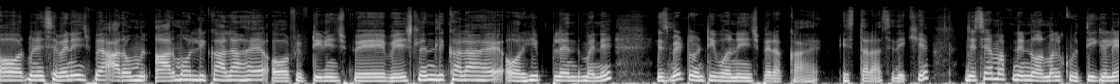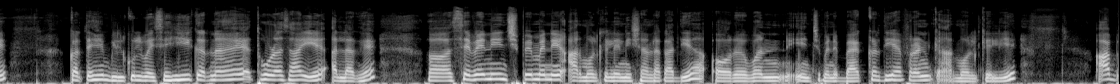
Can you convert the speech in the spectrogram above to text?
और मैंने सेवन इंच पे आर्म आर्म होल निकाला है और फिफ्टीन इंच पे वेस्ट लेंथ निकाला है और हिप लेंथ मैंने इसमें ट्वेंटी वन इंच पे रखा है। इस तरह से देखिए, जैसे हम अपने नॉर्मल कुर्ती के लिए करते हैं, बिल्कुल वैसे ही करना है थोड़ा सा ये अलग है। सेवन इंच पे मैंने आर्मोल के लिए निशान लगा दिया और वन इंच मैंने बैक कर दिया है फ्रंट के आर्मोल के लिए। अब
